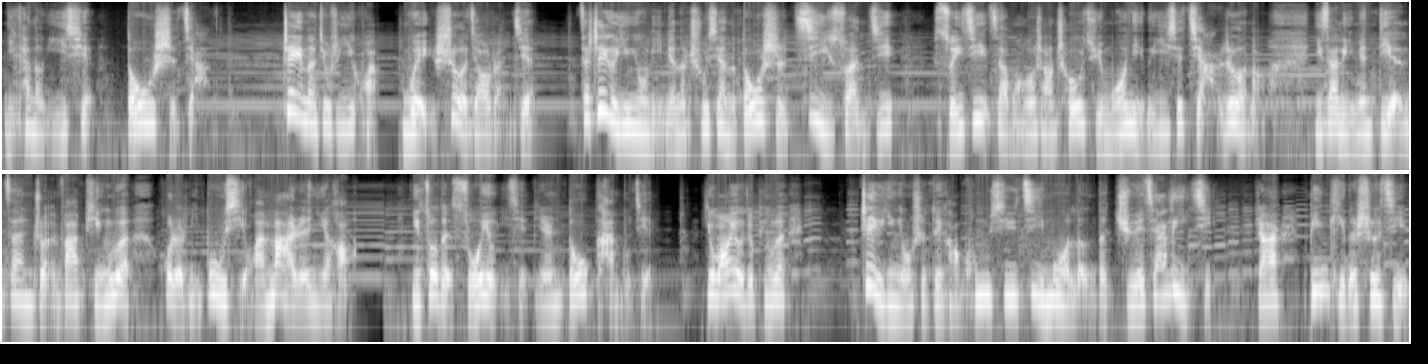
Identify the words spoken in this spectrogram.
你看到的一切都是假的。这呢，就是一款伪社交软件，在这个应用里面呢，出现的都是计算机。随机在网络上抽取模拟的一些假热闹，你在里面点赞、转发、评论，或者你不喜欢骂人也好，你做的所有一切别人都看不见。有网友就评论，这个应用是对抗空虚、寂寞、冷的绝佳利器。然而，Binky 的设计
